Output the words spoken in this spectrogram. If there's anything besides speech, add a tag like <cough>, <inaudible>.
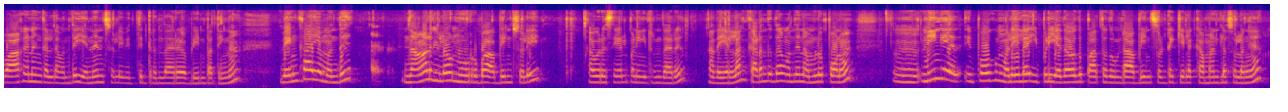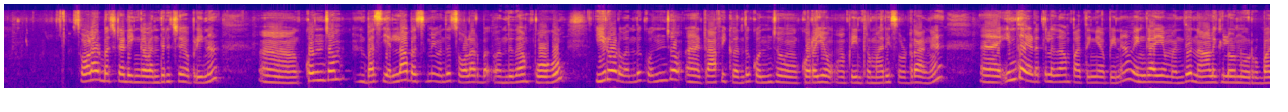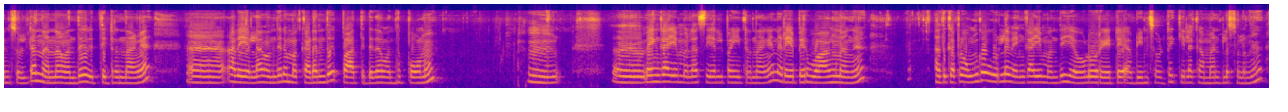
வாகனங்களில் வந்து என்னன்னு சொல்லி விற்றுட்டு இருந்தார் அப்படின்னு பார்த்தீங்கன்னா வெங்காயம் வந்து நாலு கிலோ நூறுரூபா அப்படின்னு சொல்லி அவர் சேல் பண்ணிக்கிட்டு இருந்தார். அதையெல்லாம் கடந்து தான் வந்து நம்மளும் போனோம். நீங்கள் போகும் வழியில் இப்படி ஏதாவது பார்த்தது உண்டா அப்படின்னு சொல்லிட்டு கீழே கமெண்ட்டில் சொல்லுங்கள் சோலார் பஸ் ஸ்டாண்ட் இங்கே வந்துருச்சு அப்படின்னா கொஞ்சம் பஸ் எல்லா பஸ்ஸுமே வந்து சோலார் ப வந்து தான் போகும். ஈரோடு வந்து கொஞ்சம் டிராஃபிக் வந்து கொஞ்சம் குறையும் அப்படின்ற மாதிரி சொல்கிறாங்க இந்த இடத்துல தான் பார்த்தீங்க அப்படின்னா வெங்காயம் வந்து நாலு கிலோ நூறுரூபான்னு சொல்லிட்டு அந்த அண்ணா வந்து விற்றுட்டு இருந்தாங்க. அதையெல்லாம் வந்து நம்ம கடந்து பார்த்துட்டு தான் வந்து போனோம். வெங்காயம் எல்லாம் சேல் பண்ணிட்டு இருந்தாங்க. நிறைய பேர் வாங்கினாங்க. அதுக்கப்புறம் உங்கள் ஊரில் வெங்காயம் வந்து எவ்வளோ ரேட்டு அப்படின்னு சொல்லிட்டு கீழே கமெண்ட்டில் சொல்லுங்கள்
